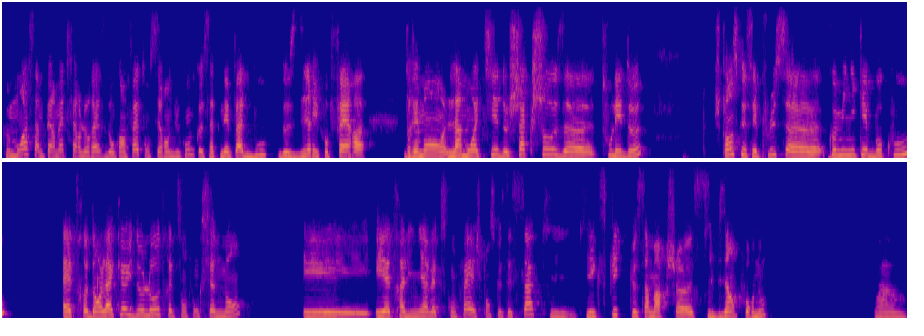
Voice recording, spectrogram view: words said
que moi, ça me permet de faire le reste. Donc en fait, on s'est rendu compte que ça tenait pas debout de se dire il faut faire euh, vraiment la moitié de chaque chose euh, tous les deux. Je pense que c'est plus communiquer beaucoup, être dans l'accueil de l'autre et de son fonctionnement et, être aligné avec ce qu'on fait. Et je pense que c'est ça qui, explique que ça marche euh, si bien pour nous. Waouh!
